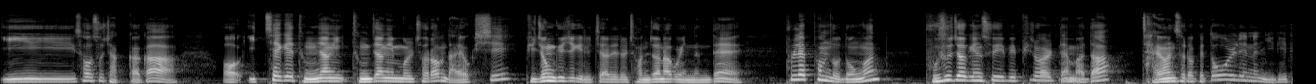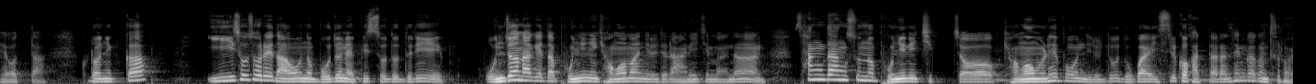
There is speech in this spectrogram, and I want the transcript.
이서수 작가가 어, 이 책의 등장 등장인물처럼 나 역시 비정규직 일자리를 전전하고 있는데 플랫폼 노동은 부수적인 수입이 필요할 때마다 자연스럽게 떠올리는 일이 되었다. 그러니까 이 소설에 나오는 모든 에피소드들이 온전하게 다 본인이 경험한 일들은 아니지만은 상당수는 본인이 직접 경험을 해본 일도 녹아 있을 것 같다는 생각은 들어요.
